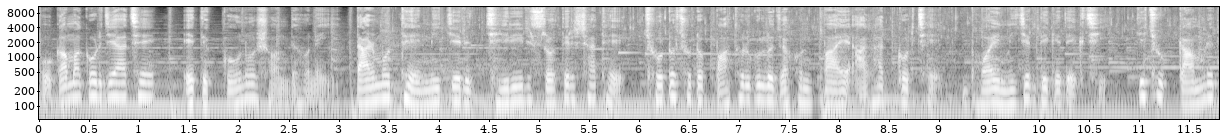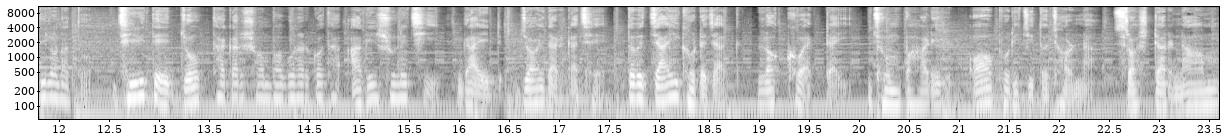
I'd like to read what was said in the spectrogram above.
পোকামাকড় যে আছে, এতে কোনো সন্দেহ নেই। তার মধ্যে নিচের ঝিরির স্রোতের সাথে ছোট ছোট পাথরগুলো যখন পায়ে আঘাত করছে, ভয়ে নিচের দিকে দেখছি। কিছু কামড়ে দিল না তো। ঝিরিতে জোঁক থাকার সম্ভাবনার কথা আগেই শুনেছি গাইড জয়দার কাছে। তবে যাই ঘটে যাক, লক্ষ্য একটাই, ঝুম পাহাড়ের অপরিচিত ঝর্ণা, স্রষ্টার নাম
